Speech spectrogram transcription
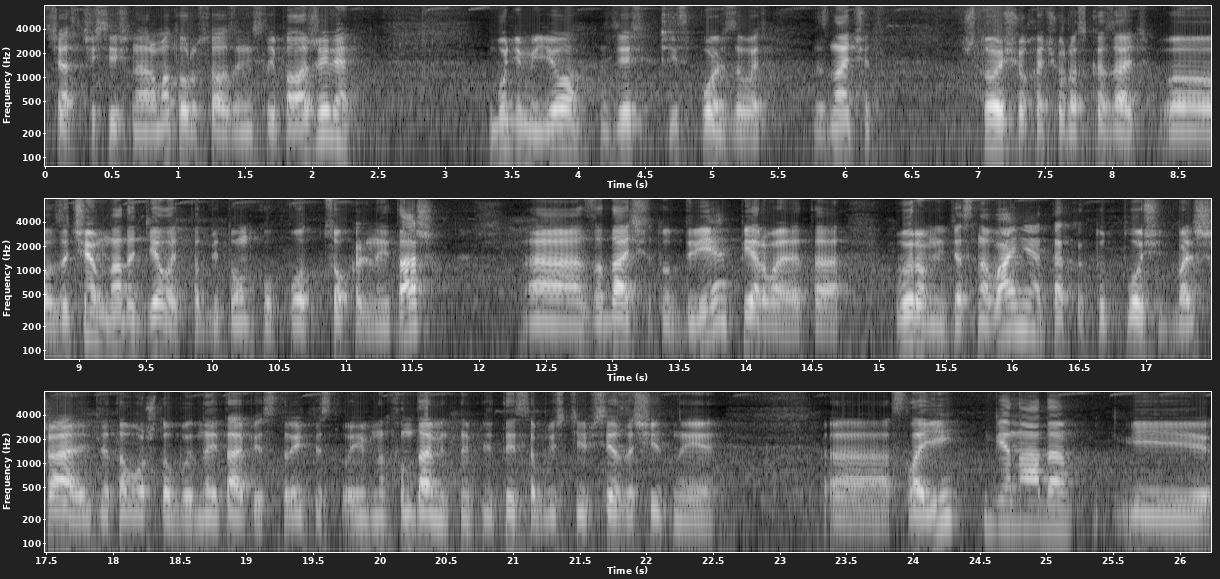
Сейчас частично арматуру сюда занесли, положили. Будем ее здесь использовать. Значит, что еще хочу рассказать. Э, зачем надо делать подбетонку под цокольный этаж? Э, задачи тут две. Первая это выровнять основание, так как тут площадь большая, для того, чтобы на этапе строительства именно фундаментной плиты соблюсти все защитные э, слои, где надо, и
